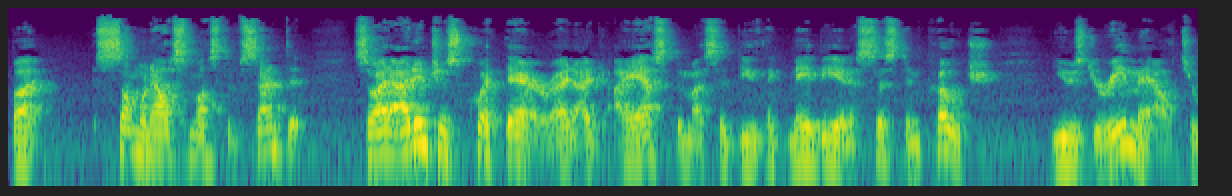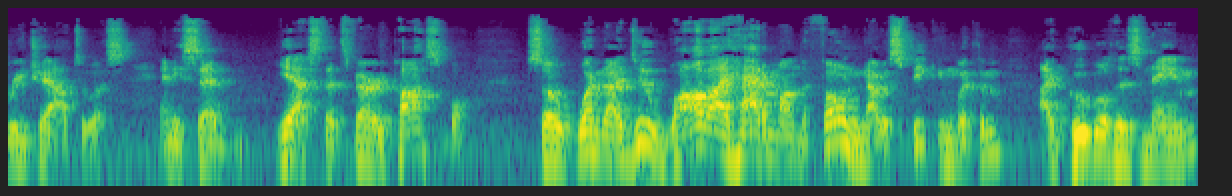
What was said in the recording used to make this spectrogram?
but someone else must have sent it. So I, I didn't just quit there, right? I, I asked him. I said, "Do you think maybe an assistant coach?" used your email to reach out to us? And he said, Yes, that's very possible. So what did I do? While I had him on the phone and I was speaking with him, I Googled his name,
